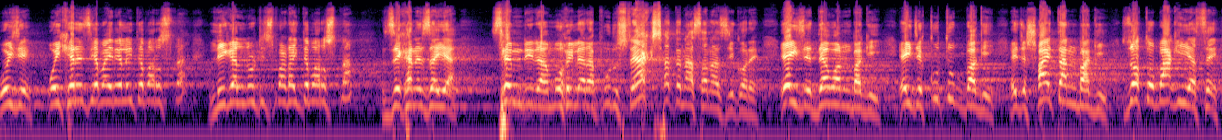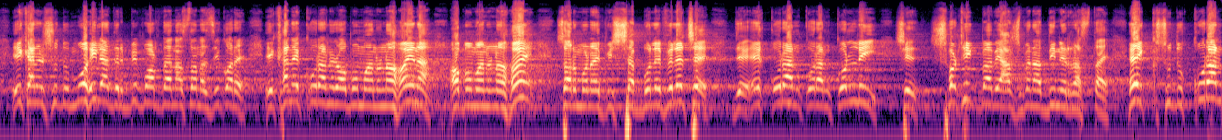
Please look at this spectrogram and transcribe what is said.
ওই যে, ওইখানে যে বাইরে লইতে পারস না লিগাল নোটিশ পাঠাইতে পারস না, যেখানে যাইয়া সেমরিরা, মহিলারা, পুরুষরা একসাথে নাচানাচি করে। এই যে দেওয়ান বাগি, এই যে কুতুব বাগি, এই যে শয়তান বাগি, যত বাগি আছে, এখানে শুধু মহিলাদের বিপর্দা নাচানাচি করে। এখানে কোরআনের অবমাননা হয় না। অবমাননা হয়, চরমনায় পিসাব বলে ফেলেছে যে, এ কোরআন কোরআন করলেই সে সঠিকভাবে আসবে না দিনের রাস্তায়। এই শুধু কোরআন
